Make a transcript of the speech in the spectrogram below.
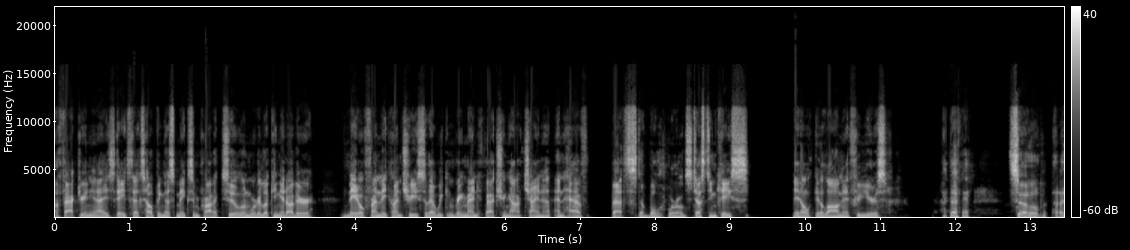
a factory in the United States that's helping us make some product too, and we're looking at other NATO-friendly countries so that we can bring manufacturing out of China and have best of both worlds, just in case they don't get along in a few years. So, uh,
